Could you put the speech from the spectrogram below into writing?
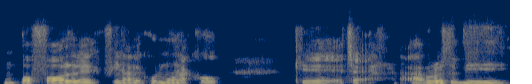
un po' folle, finale col Monaco, che cioè, a proposito di,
